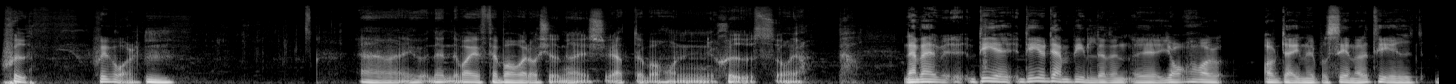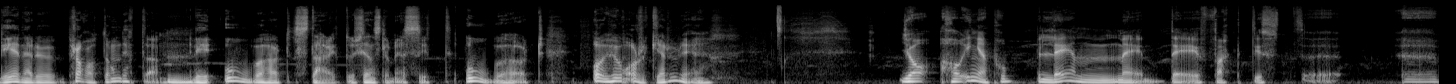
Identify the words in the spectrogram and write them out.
Sju. sju år. Eh, det, det var i februari då, 2021. Då var hon sju. Så ja. Nej, men det, det är ju den bilden eh, jag har av dig nu på senare tid. Det är när du pratar om detta. Det är oerhört starkt och känslomässigt. Oerhört. Och hur orkar du det? Jag har inga problem med det faktiskt. Eh, eh,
